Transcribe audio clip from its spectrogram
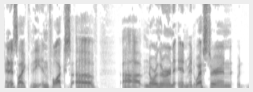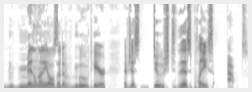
and it's like the influx of uh, northern and midwestern millennials that have moved here have just douched this place out.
